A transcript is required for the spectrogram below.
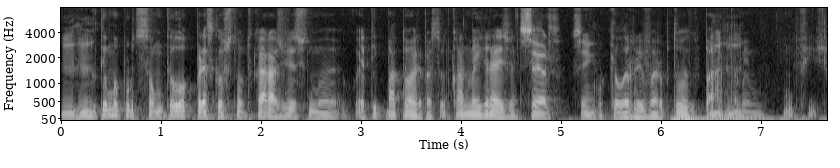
Uhum. Ele tem uma produção muito louca, parece que eles estão a tocar às vezes numa. É tipo batória, parece que estão a tocar numa igreja, Certo, sim. com aquele reverb todo. Pá, Uhum. está mesmo muito fixe.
